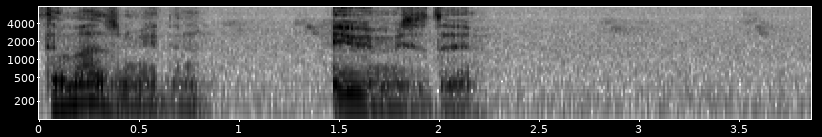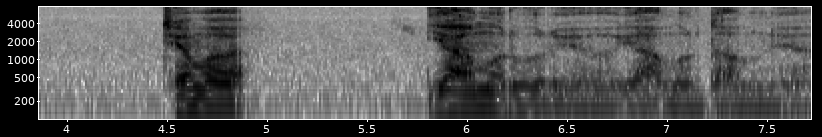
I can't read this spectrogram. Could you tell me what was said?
İstemez miydin evimizde? Cama yağmur vuruyor, yağmur damlıyor.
